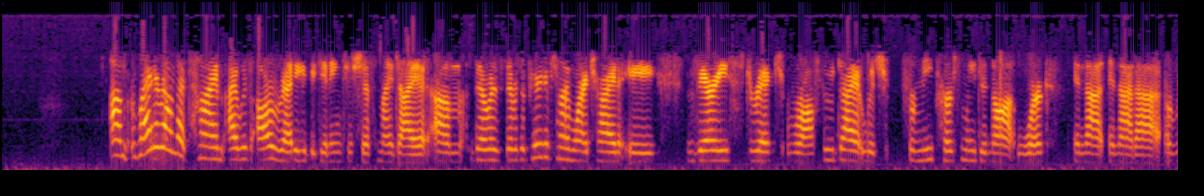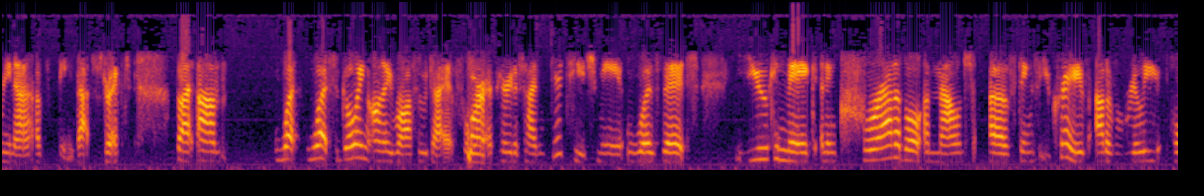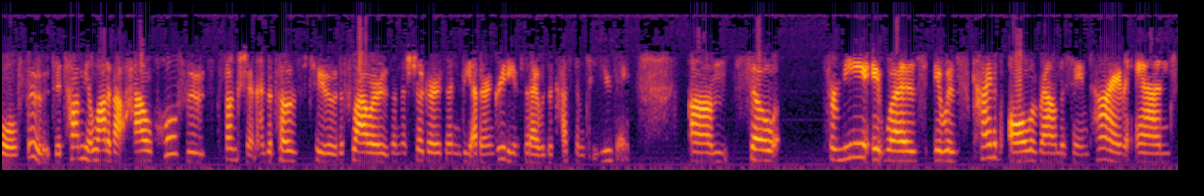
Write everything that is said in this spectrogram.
Um, right around that time, I was already beginning to shift my diet. Um, there was there was a period of time where I tried a very strict raw food diet, which for me personally did not work in that in that uh, arena of being that strict. But um, what what going on a raw food diet for a period of time did teach me was that you can make an incredible amount of things that you crave out of really whole foods. It taught me a lot about how whole foods function as opposed to the flours and the sugars and the other ingredients that I was accustomed to using. Um, so for me, it was it was kind of all around the same time, and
